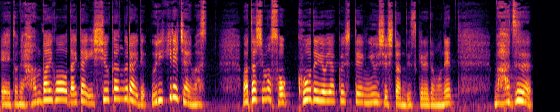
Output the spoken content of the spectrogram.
えっ、ー、とね、販売後だいたい1週間ぐらいで売り切れちゃいます。私も速攻で予約して入手したんですけれどもね、まず、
